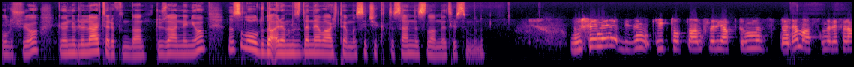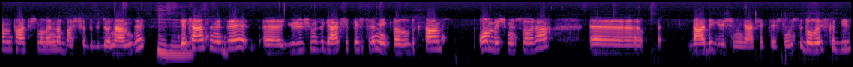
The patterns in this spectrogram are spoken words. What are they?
oluşuyor. Gönüllüler tarafından düzenleniyor. Nasıl oldu da aramızda ne var teması çıktı? Sen nasıl anlatırsın bunu? Bu sene bizim ilk toplantıları yaptığımız dönem aslında referandum tartışmalarında başladı bir dönemdi. Hı hı. Geçen sene de e, yürüyüşümüzü gerçekleştiremeyip dağıldıktan 15 gün sonra e, darbe girişimi gerçekleştirmişti. Dolayısıyla biz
